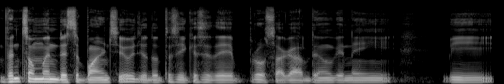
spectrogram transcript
when someone disappoints you ਜਦੋਂ ਤੁਸੀਂ ਕਿਸੇ ਤੇ ਭਰੋਸਾ ਕਰਦੇ ਹੋ ਕਿ ਨਹੀਂ ਵੀ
